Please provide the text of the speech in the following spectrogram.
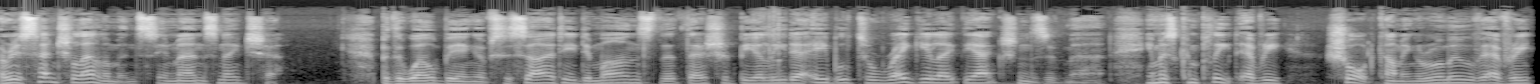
are essential elements in man's nature. But the well being of society demands that there should be a leader able to regulate the actions of man. He must complete every shortcoming, remove every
